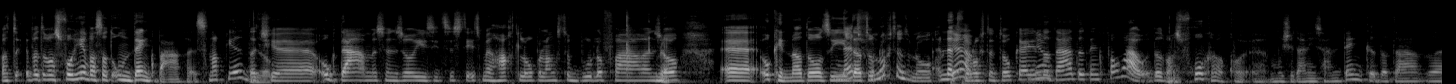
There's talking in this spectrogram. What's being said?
Wat, wat was voorheen was dat ondenkbaar, snap je? Dat je, ook dames en zo, je ziet ze steeds meer hardlopen langs de boulevard en zo. Eh, ook in Nador zie je Net dat ook. vanochtend nog. Net ja. vanochtend ook, hè, Ja. inderdaad. Dat ik denk van, wauw, dat was vroeger ook, eh, moest je daar niet eens aan denken dat, daar, eh,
